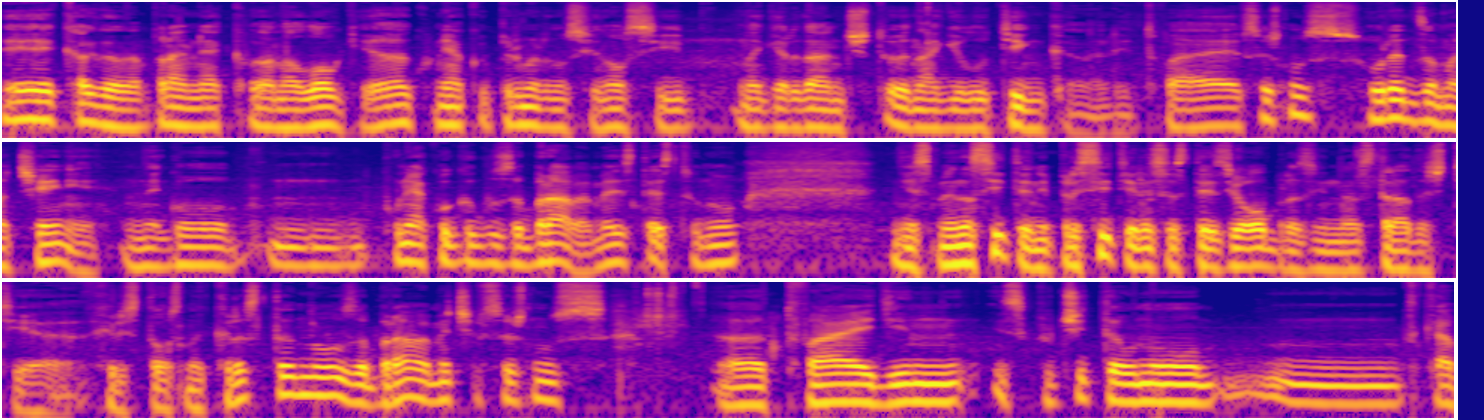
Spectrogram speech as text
е как да направим някаква аналогия, ако някой примерно си носи на герданчето една гилотинка. Нали? Това е всъщност уред за мъчение. Не го, понякога го забравяме. Естествено, ние сме наситени, преситени с тези образи на страдащия Христос на кръста, но забравяме, че всъщност това е един изключително така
